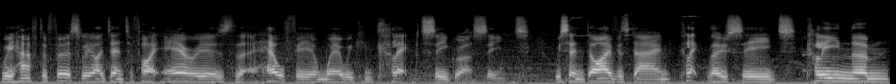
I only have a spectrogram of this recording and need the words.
We have to firstly identify areas that are healthy and where we can collect seagrass seeds. We send divers down, collect those seeds, clean them,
